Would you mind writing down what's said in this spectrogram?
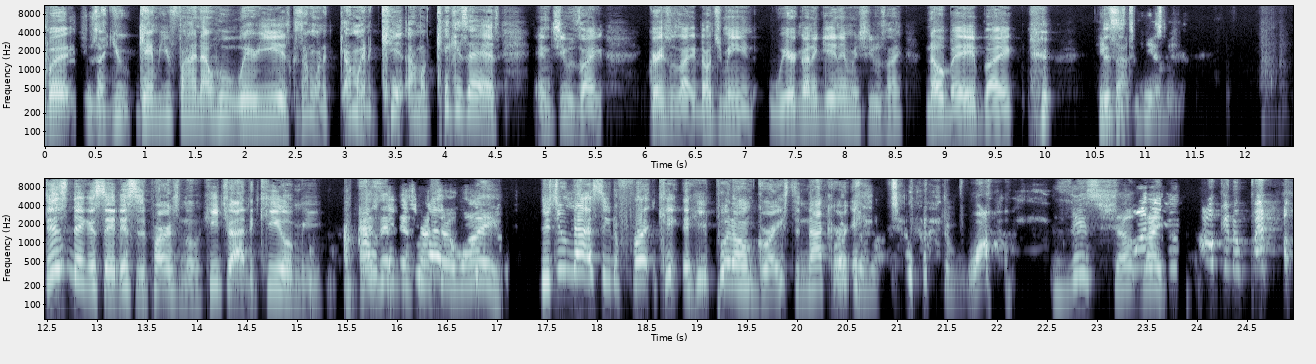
But she was like, "You Gambi, you find out who where he is because I'm gonna I'm gonna kick I'm gonna kick his ass." And she was like, Grace was like, "Don't you mean we're gonna get him?" And she was like, "No, babe. Like This is- this nigga said this is personal. He tried to kill me." As if that's not not- your wife. Did you not see the front kick that he put on Grace to knock her into the wall? This show, What like, are you talking about?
